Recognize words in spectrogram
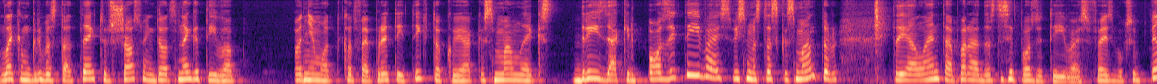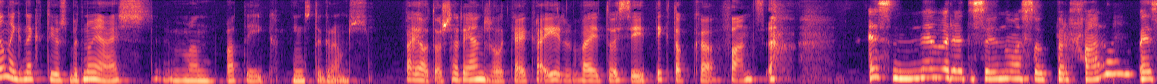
Laikam, gribas tā teikt, tur ir šausmīgi daudz negatīvā, paņemot kaut vai pretī TikToku, ja, kas man liekas drīzāk ir pozitīvais. Vismaz tas, kas man tur tajā lentā parādās, tas ir pozitīvais. Facebook ir pilnīgi negatīvs, bet, nu jā, es, man patīk Instagrams. Pajautāšu arī Anželikai, kā ir, vai tu esi TikTok fans? Es nevaru sevi nosaukt par fanu. Es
